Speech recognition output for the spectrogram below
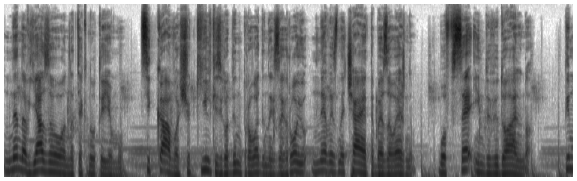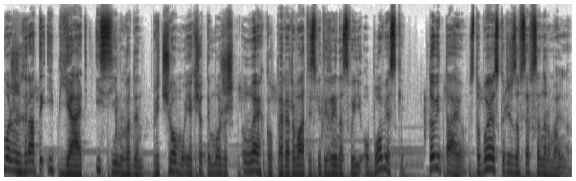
ненав'язливо натякнути йому. Цікаво, що кількість годин, проведених за грою, не визначає тебе залежним, бо все індивідуально. Ти можеш грати і 5, і 7 годин. Причому, якщо ти можеш легко перерватись від гри на свої обов'язки, то вітаю, з тобою, скоріш за все, все нормально.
